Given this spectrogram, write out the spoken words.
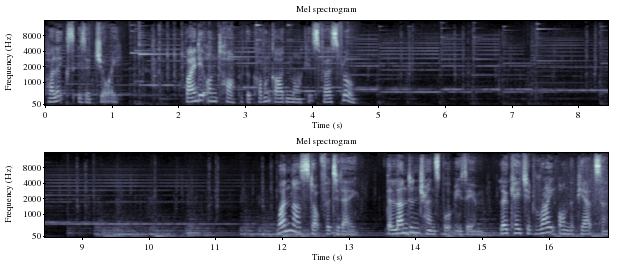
Pollock's is a joy. Find it on top of the Covent Garden Market's first floor. One last stop for today the London Transport Museum, located right on the piazza.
